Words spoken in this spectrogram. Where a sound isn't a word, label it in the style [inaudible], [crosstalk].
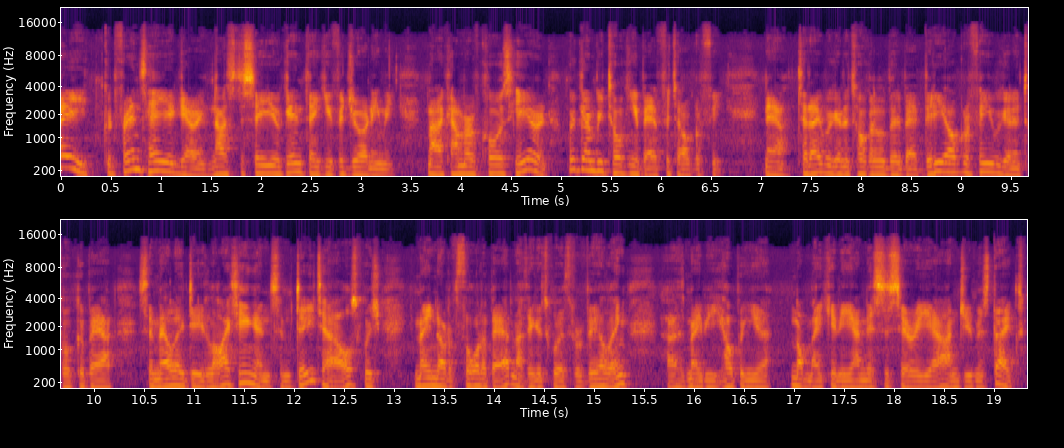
Hey, good friends, how you going? Nice to see you again. Thank you for joining me. Mark Hummer, of course, here, and we're going to be talking about photography. Now, today we're going to talk a little bit about videography. We're going to talk about some LED lighting and some details which you may not have thought about, and I think it's worth revealing as maybe helping you not make any unnecessary, uh, undue mistakes.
